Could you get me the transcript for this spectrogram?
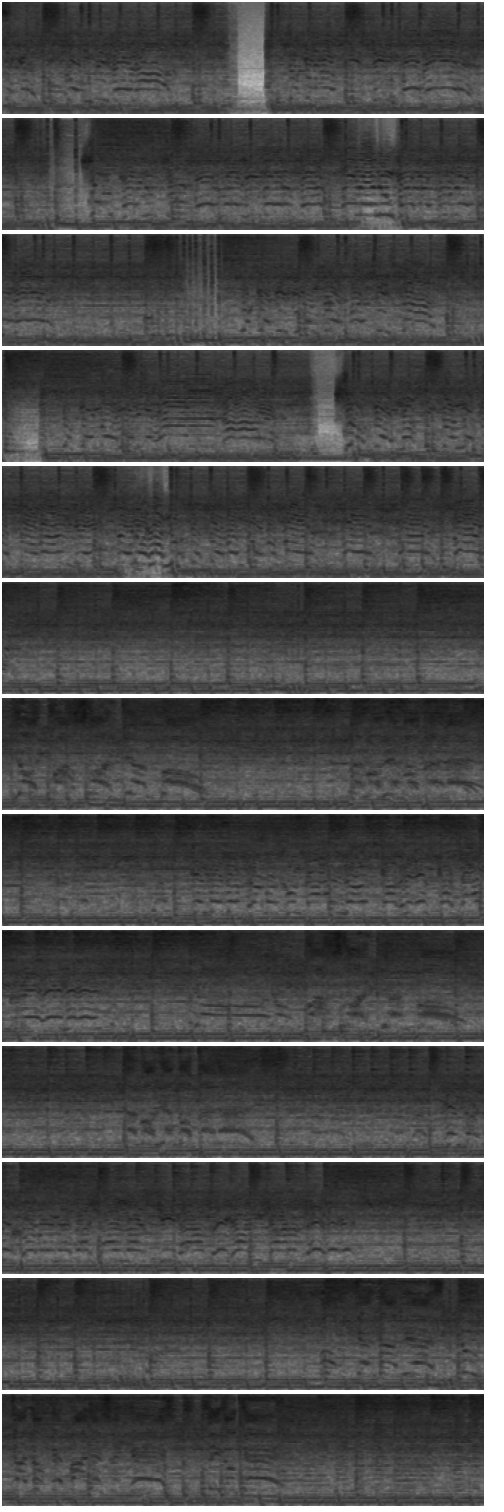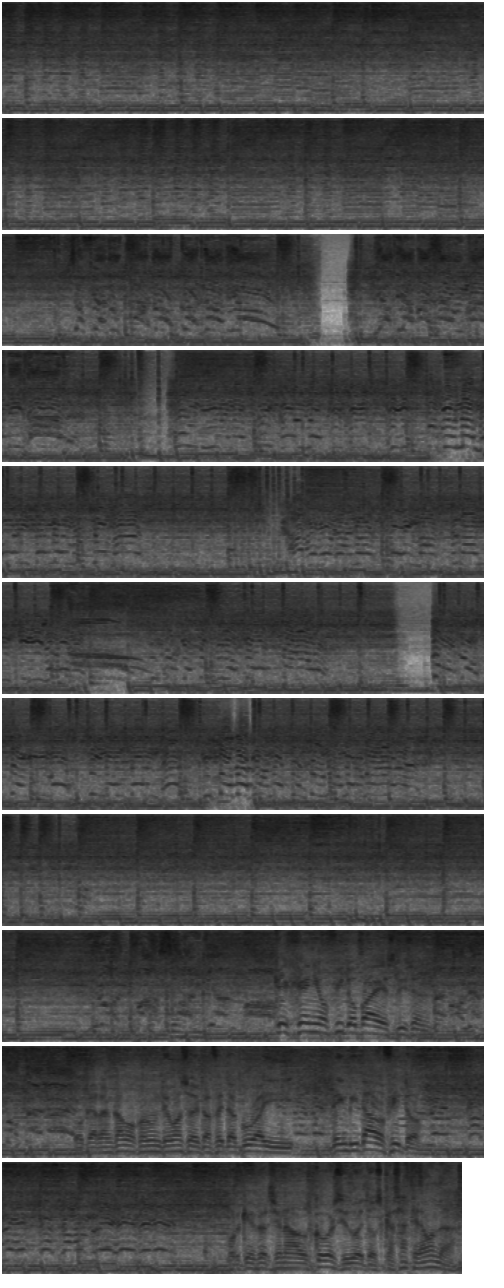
Fito Páez, dicen. Porque arrancamos con un temazo de Café Tacuba y de invitado Fito. Porque es versionados, covers y duetos. ¿Casaste la onda?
